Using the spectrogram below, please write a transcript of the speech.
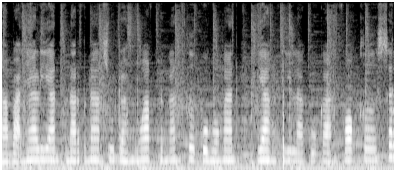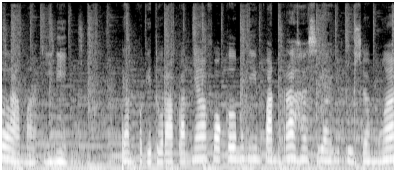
Nampaknya Lian benar-benar sudah muak dengan kebohongan yang dilakukan Foke selama ini. Dan begitu rapatnya Foke menyimpan rahasia itu semua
